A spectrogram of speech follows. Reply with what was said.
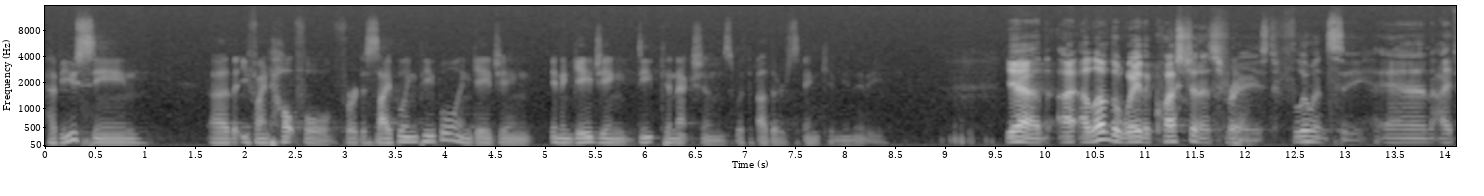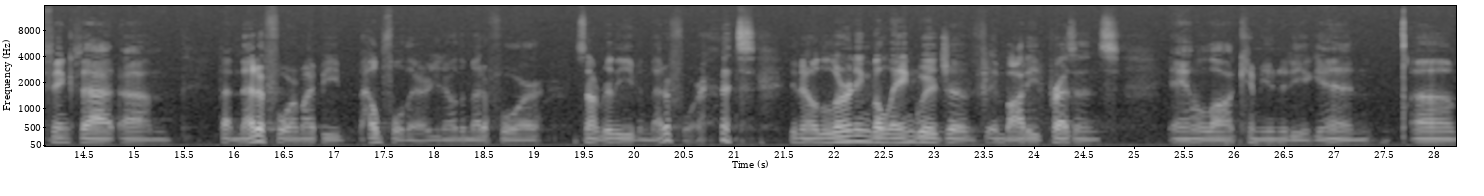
have you seen uh, that you find helpful for discipling people, engaging in engaging deep connections with others in community? Yeah, I, I love the way the question is phrased, yeah. fluency, and I think that um, that metaphor might be helpful there. You know, the metaphor. It's not really even metaphor. it's you know, learning the language of embodied presence, analog community again. Um,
